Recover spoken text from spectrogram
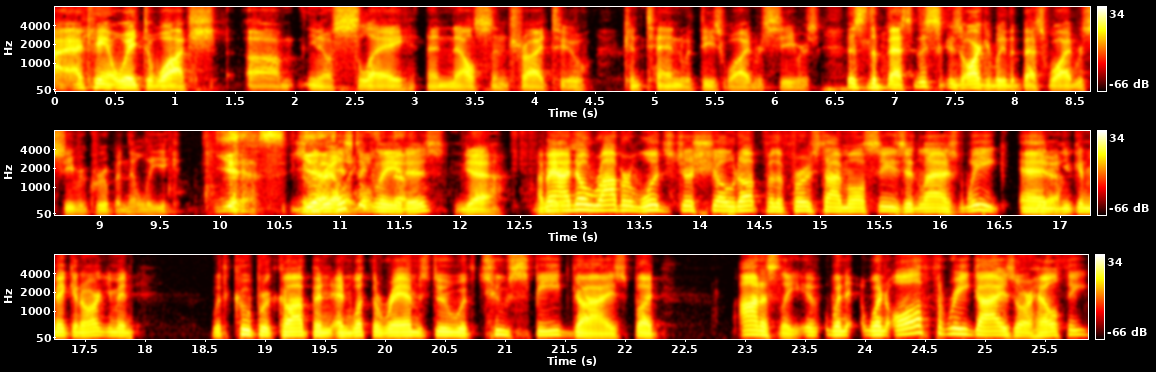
I, I can't wait to watch um, you know, Slay and Nelson try to contend with these wide receivers. This is the best, this is arguably the best wide receiver group in the league. Yes, Yeah. yes, Statistically, it is. Yeah. I it mean, I know Robert Woods just showed up for the first time all season last week, and Yeah. you can make an argument with Cooper Kupp and, and what the Rams do with two speed guys. But honestly, if, when when all three guys are healthy,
